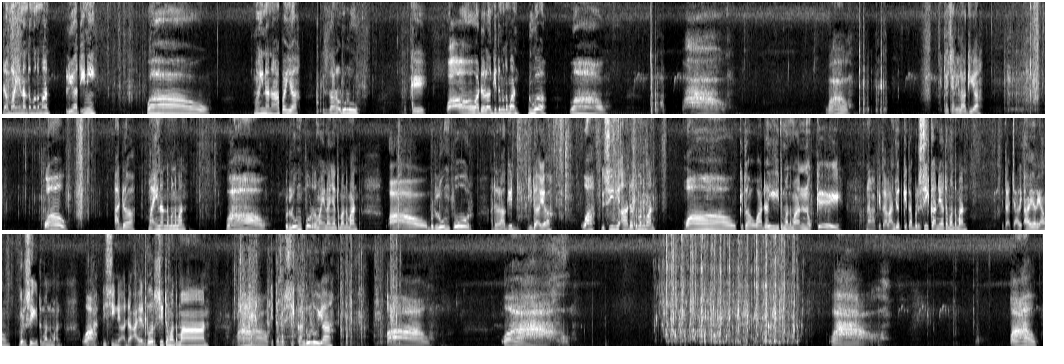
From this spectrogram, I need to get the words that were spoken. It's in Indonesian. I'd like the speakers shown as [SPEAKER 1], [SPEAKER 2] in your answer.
[SPEAKER 1] ada mainan teman-teman. Lihat ini. Wow. Mainan apa ya? Kita taruh dulu. Oke. Wow, ada lagi teman-teman. Dua. Wow. Wow. Wow. Kita cari lagi ya. Wow. Ada mainan teman-teman. Wow. Berlumpur mainannya teman-teman. Wow, berlumpur. Ada lagi tidak ya? Wah, di sini ada teman-teman. Wow, kita wadahi teman-teman. Oke. Nah, kita lanjut kita bersihkan ya teman-teman. Kita cari air yang bersih teman-teman. Wah, di sini ada air bersih teman-teman. Wow, kita bersihkan dulu ya. Wow. Wow. Wow. Wow.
